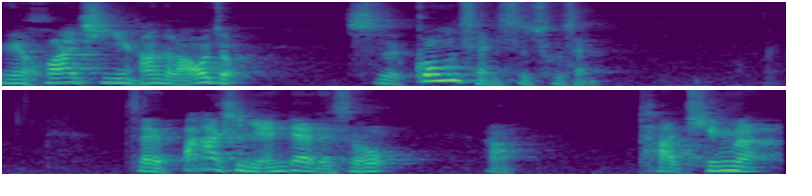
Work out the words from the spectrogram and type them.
因为花旗银行的老总。是工程师出身，在八十年代的时候啊，他听了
